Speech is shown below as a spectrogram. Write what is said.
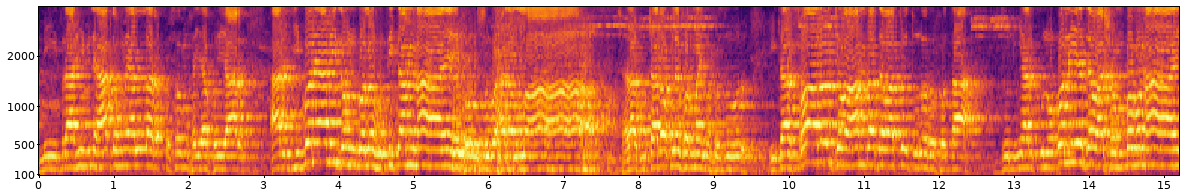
আমি ইব্রাহিম আদমে আল্লাহর কসম খাইয়া খুইয়ার আর জীবনে আমি জঙ্গল হুতিতাম নাই। সারা বুটা রকলে ফরমাইন, হুজুর, ইটা সোয়ালের জবাব আমরা দেওয়া তো দূরের কথা। দুনিয়ার কোনো অলিয়ে দেওয়া সম্ভব নাই।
